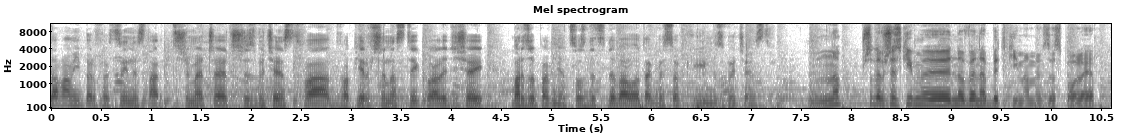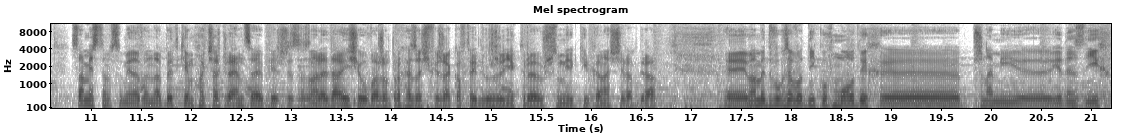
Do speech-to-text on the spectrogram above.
Za Wami perfekcyjny start. Trzy mecze, trzy zwycięstwa, dwa pierwsze na styku, ale dzisiaj bardzo pewnie. Co zdecydowało o tak wysokim zwycięstwie? No przede wszystkim e, nowe nabytki mamy w zespole. Sam jestem w sumie nowym nabytkiem, chociaż grałem cały pierwszy sezon, ale dalej się uważam trochę za świeżaka w tej drużynie, która już w sumie kilkanaście lat gra. E, Mamy dwóch zawodników młodych, e, przynajmniej jeden z nich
